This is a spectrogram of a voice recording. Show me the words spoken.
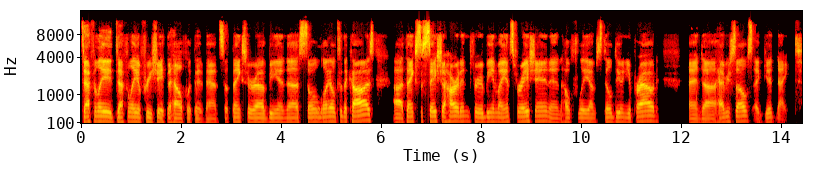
definitely definitely appreciate the help with it, man. So thanks for uh being uh so loyal to the cause. Uh thanks to Stacia Harden for being my inspiration and hopefully I'm still doing you proud. And uh have yourselves a good night.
